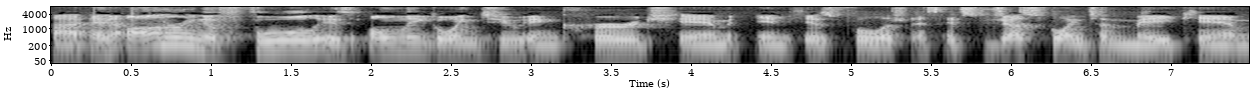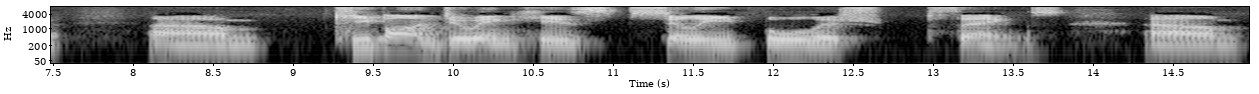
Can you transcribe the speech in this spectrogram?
Uh, and honoring a fool is only going to encourage him in his foolishness. It's just going to make him um, keep on doing his silly, foolish things. Um,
